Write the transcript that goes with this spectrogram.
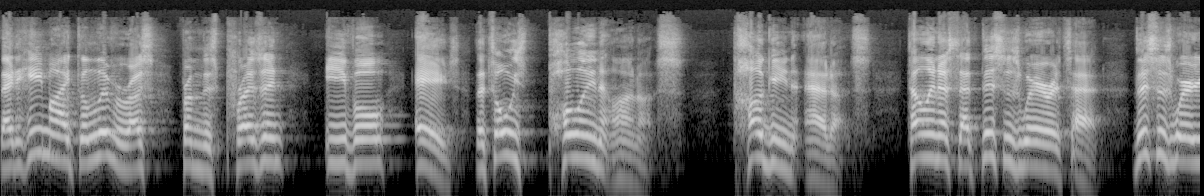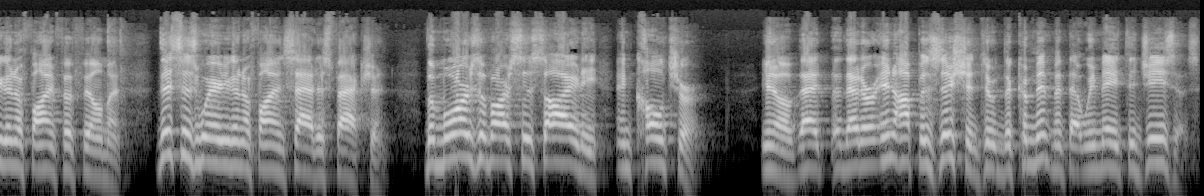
that he might deliver us from this present evil age that's always pulling on us, tugging at us, telling us that this is where it's at. This is where you're going to find fulfillment. This is where you're going to find satisfaction. The mores of our society and culture, you know, that, that are in opposition to the commitment that we made to Jesus,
